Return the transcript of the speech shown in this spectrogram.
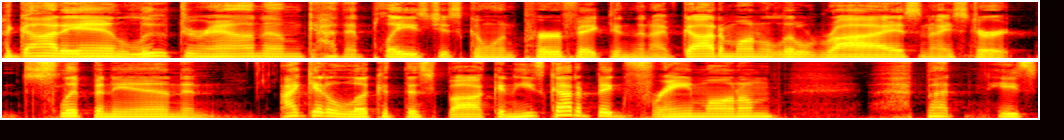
I got in, looped around him. God, that play's just going perfect. And then I've got him on a little rise and I start slipping in and I get a look at this buck and he's got a big frame on him, but he's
